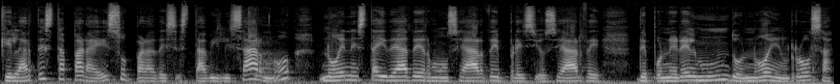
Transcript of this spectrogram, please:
que el arte está para eso, para desestabilizar, ¿no? No en esta idea de hermosear, de preciosear, de, de poner el mundo, ¿no? En rosa.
